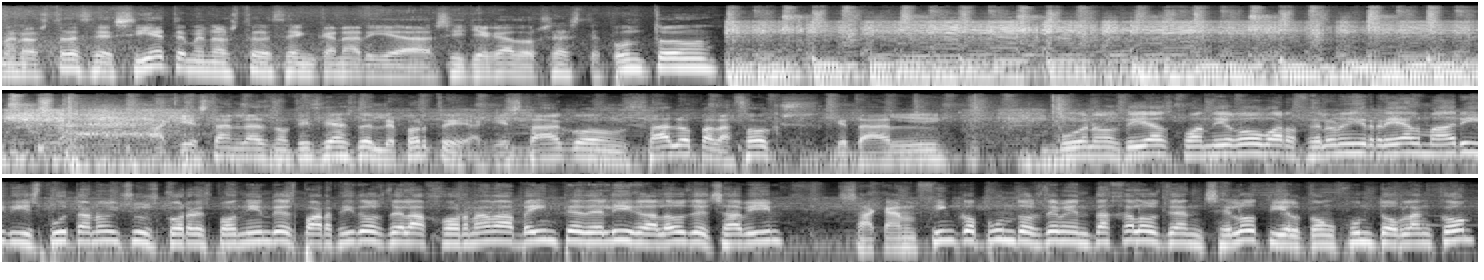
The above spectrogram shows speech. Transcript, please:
Menos 13, 7 menos 13 en Canarias y llegados a este punto... Aquí están las noticias del deporte. Aquí está Gonzalo Palafox. ¿Qué tal? Buenos días, Juan Diego. Barcelona y Real Madrid disputan hoy sus correspondientes partidos de la jornada 20 de Liga. Los de Xavi sacan cinco puntos de ventaja los de Ancelotti. El conjunto blanco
